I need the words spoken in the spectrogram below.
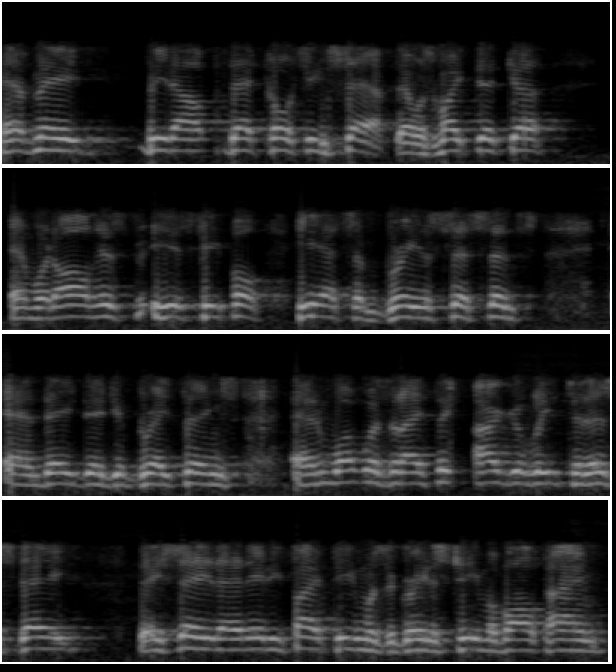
have made beat out that coaching staff. That was Mike Ditka, and with all his his people, he had some great assistants, and they did great things. And what was it? I think arguably to this day, they say that 85 team was the greatest team of all time.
